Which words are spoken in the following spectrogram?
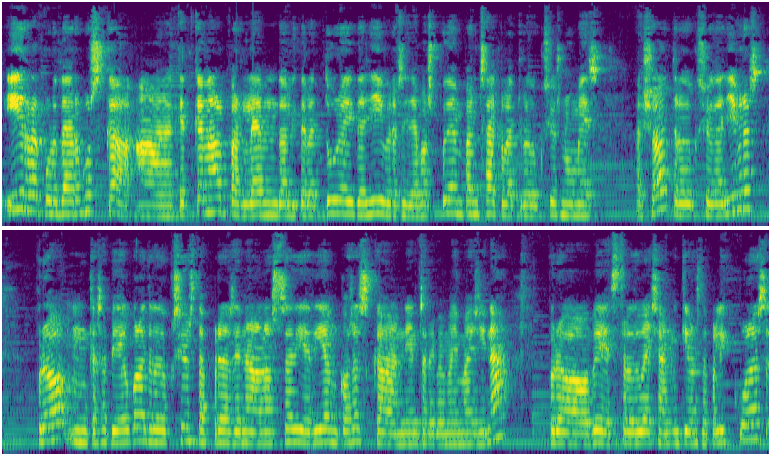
i recordar-vos que en aquest canal parlem de literatura i de llibres i llavors podem pensar que la traducció és només això, traducció de llibres, però mm, que sapigueu que la traducció està present en el nostre dia a dia en coses que ni ens arribem a imaginar, però bé, es tradueixen guions de pel·lícules,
